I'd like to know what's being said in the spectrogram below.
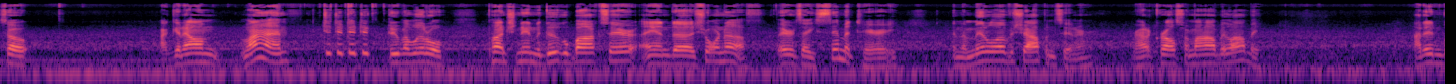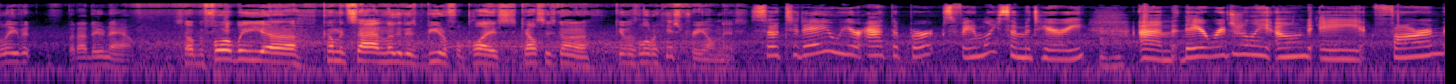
So I get online, do my little punching in the Google box there, and uh, sure enough, there's a cemetery in the middle of a shopping center right across from a Hobby Lobby. I didn't believe it, but I do now. So before we uh, come inside and look at this beautiful place, Kelsey's gonna give us a little history on this. So today we are at the Burks Family Cemetery. Mm -hmm. um, they originally owned a farm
